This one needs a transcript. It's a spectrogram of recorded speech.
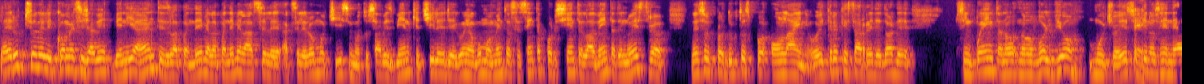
La erupción del e-commerce ya venía antes de la pandemia, la pandemia la aceleró muchísimo. Tú sabes bien que Chile llegó en algún momento a 60% de la venta de nuestro, nuestros productos por online. Hoy creo que está alrededor de 50, no, no volvió mucho. Eso sí. que nos genera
